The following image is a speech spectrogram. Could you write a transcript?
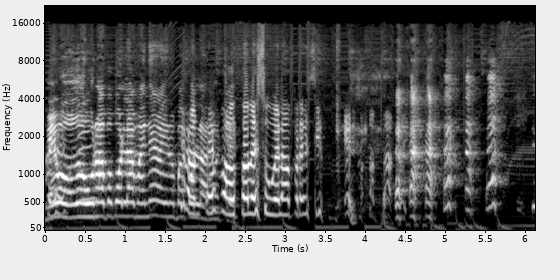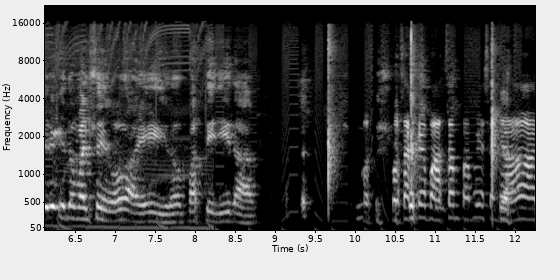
bebo dos, una por la mañana y una por la noche. Auto le sube la presión. Tienes que tomarse dos ahí, dos pastillitas. Cosas que pasan, papi, ya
